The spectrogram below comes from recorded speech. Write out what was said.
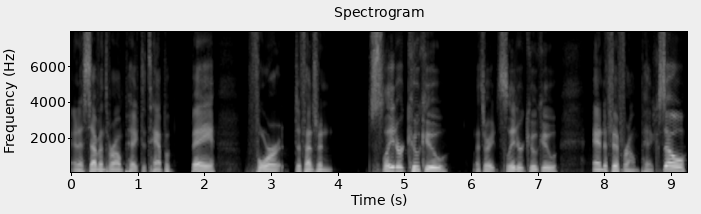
and a seventh round pick to Tampa Bay for defenseman Slater Koekkoek. That's right, Slater Koekkoek, and a fifth round pick. So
